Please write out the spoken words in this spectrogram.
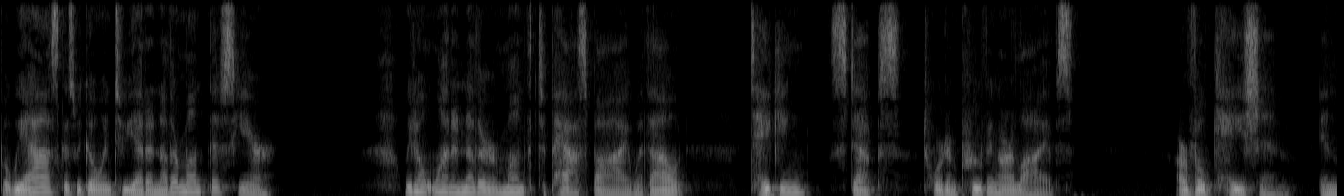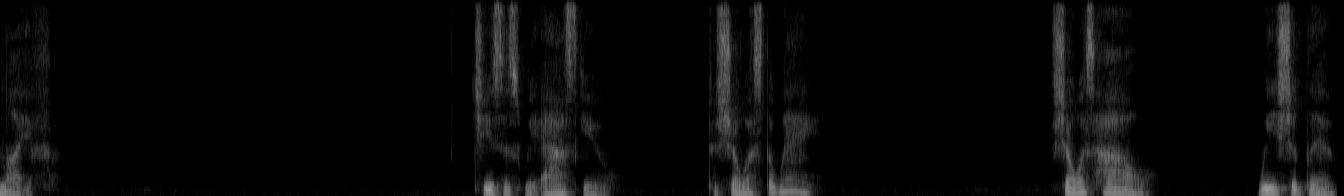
But we ask as we go into yet another month this year, we don't want another month to pass by without taking steps toward improving our lives, our vocation in life. Jesus, we ask you to show us the way. Show us how we should live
